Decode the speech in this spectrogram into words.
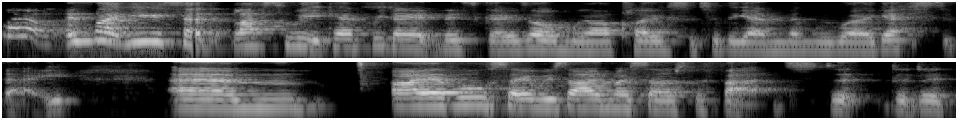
Well, it's like you said last week. Every day this goes on, we are closer to the end than we were yesterday. Um, I have also resigned myself to the fact that, that, that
